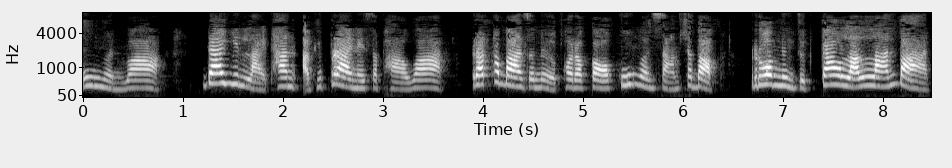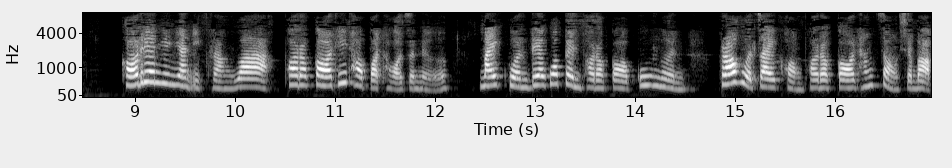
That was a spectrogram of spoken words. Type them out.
กู้เงินว่า ได้ยินหลายท่านอภิปรายในสภาว่า รัฐบาลเสนอพรกกู้เงิน 3 ฉบับ รวม 1.9 ล้านล้านบาท ขอเรียนยืนยันอีกครั้งว่า พรกที่ทปทเสนอ ไม่ควรเรียกว่าเป็นพรกกู้เงิน เพราะหัวใจของพรกทั้งสองฉบับ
